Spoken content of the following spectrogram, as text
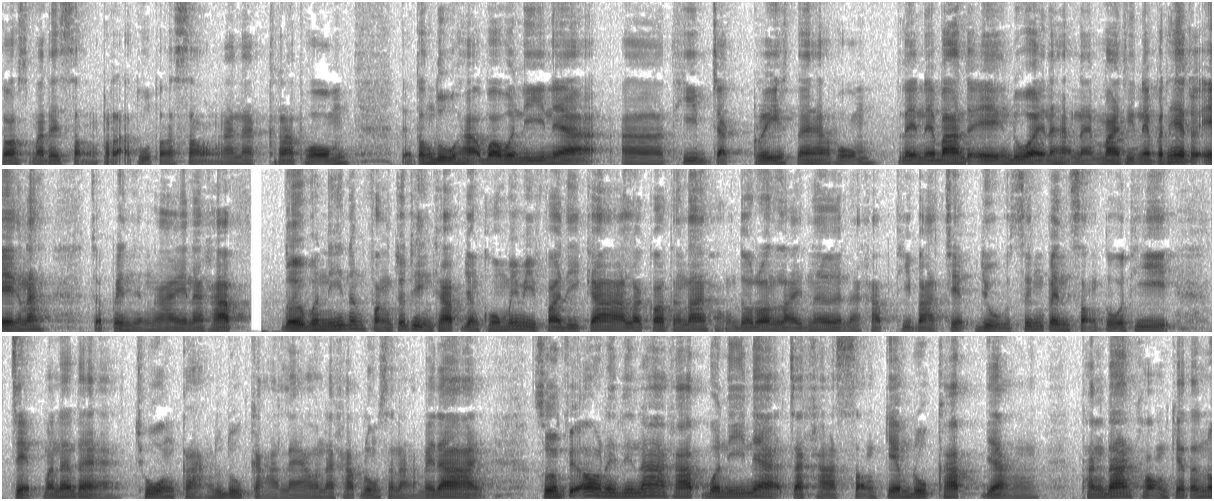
กอสมาได้ 2 ประตูต่อ2นะครับผมเดี๋ยวต้องดูฮะว่าวันนี้เนี่ยทีมจากกรีซนะครับผมเล่นในบ้านตัวเองด้วยนะฮะหมายถึงในประเทศตัวเองนะจะเป็นยังไงนะครับโดยวันนี้ทางฝั่งเจ้าถิ่นครับยังคงไม่มีฟาดิก้าแล้วก็ทางด้านของโดรอนไลเนอร์นะครับที่บาดเจ็บอยู่ ซึ่งเป็น 2 ตัวที่เจ็บมาตั้งแต่ช่วงกลางฤดูกาลแล้วนะครับลงสนามไม่ได้ ส่วนฟิออเรนติน่าครับวันนี้เนี่ยจะขาด 2 เกมรุกครับอย่าง ทางด้านของเกตาโน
